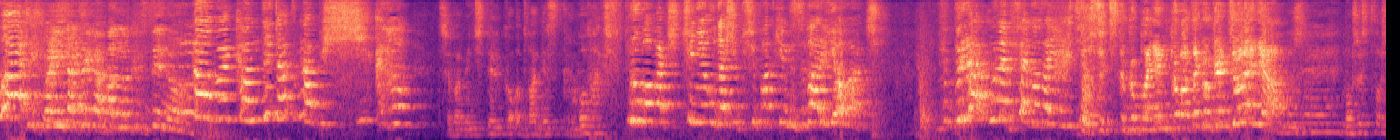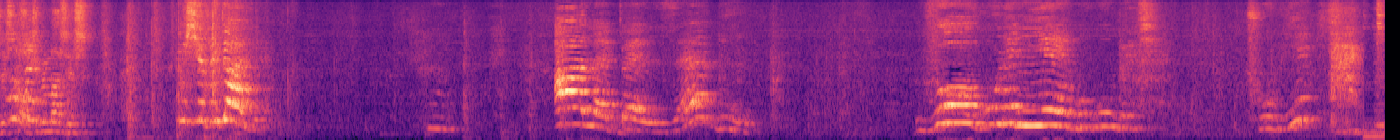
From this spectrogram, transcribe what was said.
właśnie! Pani zaczeka, panno Krystyno. Nowy kandydat na psika! Trzeba mieć tylko odwagę spróbować. Spróbować, czy nie uda się przypadkiem zwariować! W braku lepszego zajęcia! Dosyć tego panienkowatego gędziolenia! Może... Może stworzysz to, o czym marzysz. Mi się wydaje. Ale Belzebub w ogóle nie mógł być człowiekiem.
